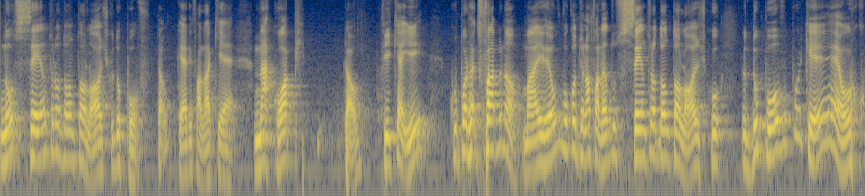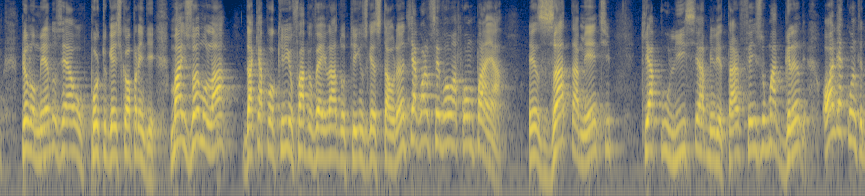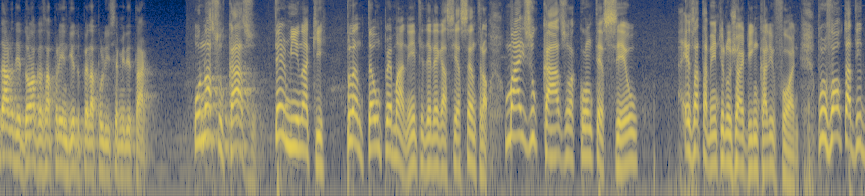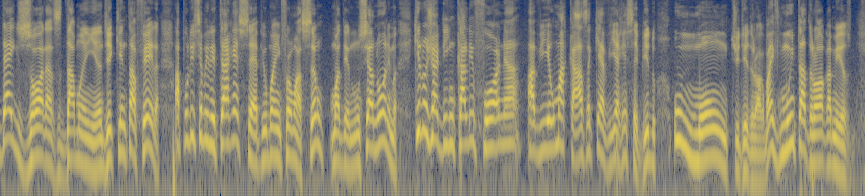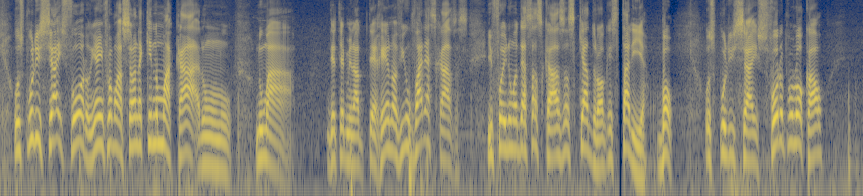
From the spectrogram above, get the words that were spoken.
no Centro Odontológico do Povo. Então, querem falar que é na COP, então fique aí. Culpa não é do Fábio, não, mas eu vou continuar falando Centro Odontológico do Povo, porque é o, pelo menos é o português que eu aprendi. Mas vamos lá, daqui a pouquinho o Fábio vem lá do Tinhos Restaurante e agora vocês vão acompanhar exatamente que a Polícia Militar fez uma grande. Olha a quantidade de drogas apreendidas pela Polícia Militar. O nosso caso termina aqui. Plantão permanente Delegacia Central. Mas o caso aconteceu exatamente no Jardim Califórnia. Por volta de 10 horas da manhã de quinta-feira, a Polícia Militar recebe uma informação, uma denúncia anônima, que no Jardim Califórnia havia uma casa que havia recebido um monte de droga, mas muita droga mesmo. Os policiais foram e a informação é que numa, numa determinado terreno haviam várias casas. E foi numa dessas casas que a droga estaria. Bom, os policiais foram para o local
